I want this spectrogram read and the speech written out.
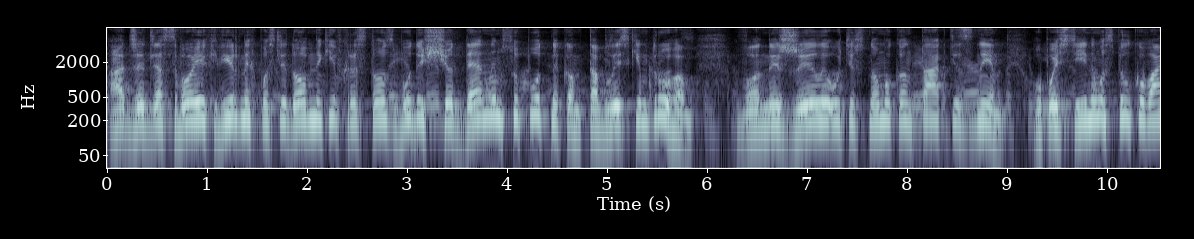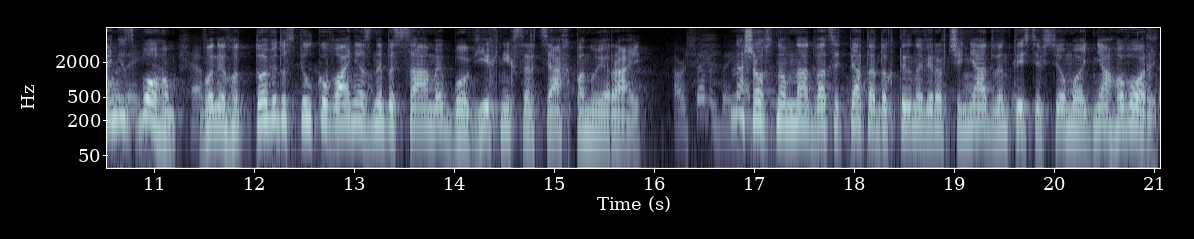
адже для своїх вірних послідовників Христос буде щоденним супутником та близьким другом. Вони жили у тісному контакті з ним, у постійному спілкуванні з Богом. Вони готові до спілкування з небесами, бо в їхніх серцях панує рай. Наша основна 25-та доктрина віровчення адвентистів сьомого дня говорить:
